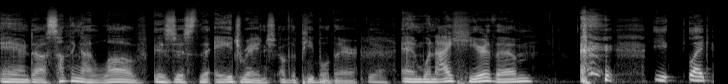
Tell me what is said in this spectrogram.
And uh, something I love is just the age range of the people there. Yeah. And when I hear them, like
